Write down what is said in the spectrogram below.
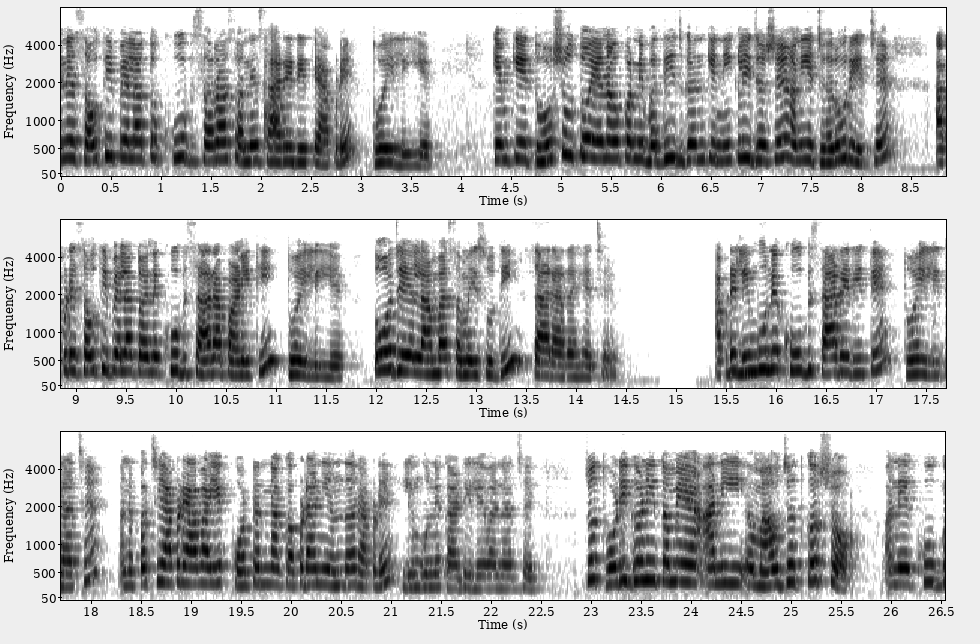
અને સૌથી પહેલાં તો ખૂબ સરસ અને સારી રીતે આપણે ધોઈ લઈએ. કેમ કે ધોશું તો એના ઉપરની બધી જ ગંદકી નીકળી જશે અને એ જરૂરી છે. આપણે સૌથી પહેલાં તો એને ખૂબ સારા પાણીથી ધોઈ લઈએ. તો જ એ લાંબા સમય સુધી સારા રહે છે. આપણે લીંબુને ખૂબ સારી રીતે ધોઈ લીધા છે અને પછી આપણે આવા એક કોટનના કપડાની અંદર આપણે લીંબુને કાઢી લેવાના છે. જો થોડી ઘણી તમે આની માવજત કરશો અને ખૂબ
